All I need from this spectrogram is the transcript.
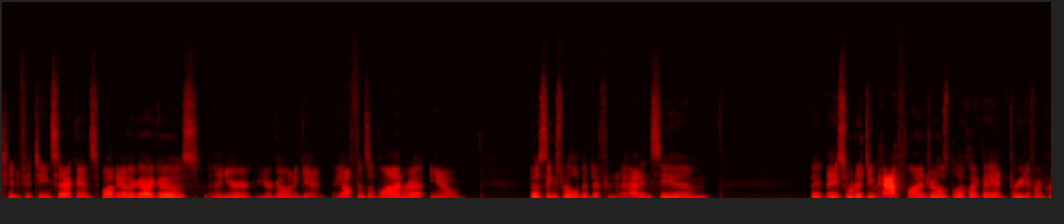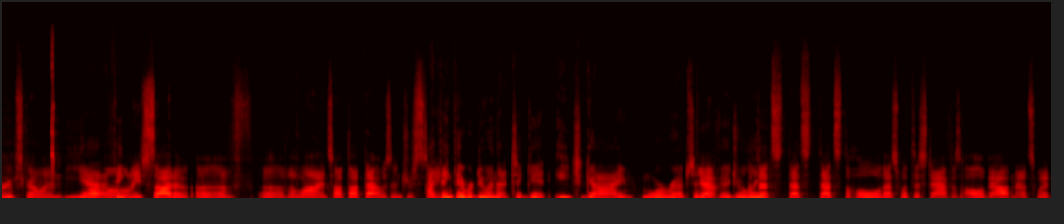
10 15 seconds while the other guy goes and then you're you're going again the offensive line rep you know those things were a little bit different i didn't see them they, they sort of do half line drills but looked like they had three different groups going Yeah, on, think on each side of, of of the line so i thought that was interesting I think they were doing that to get each guy more reps Yeah, individually. that's that's that's the whole that's what the staff is all about and that's what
